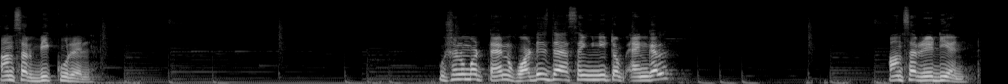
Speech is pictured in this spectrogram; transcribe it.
Answer Becquerel. Question number 10. What is the SI unit of angle? Answer radian.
